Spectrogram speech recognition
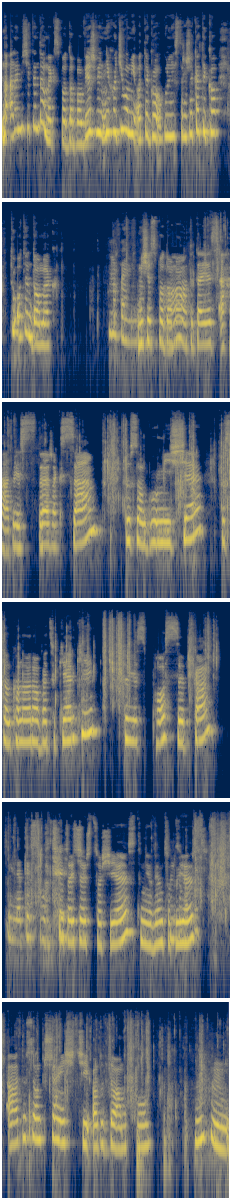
No, ale mi się ten domek spodobał, wiesz, Wie- nie chodziło mi o tego ogólnie strażaka, tylko tu o ten domek. No fajnie. Mi się spodobał. O, tutaj jest, aha, tu jest strażak sam, tu są gumisie, tu są kolorowe cukierki, tu jest posypka, Ile tych słodyczy. tutaj też coś jest, nie wiem co tu jest, a tu są części od domku. Mhm.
